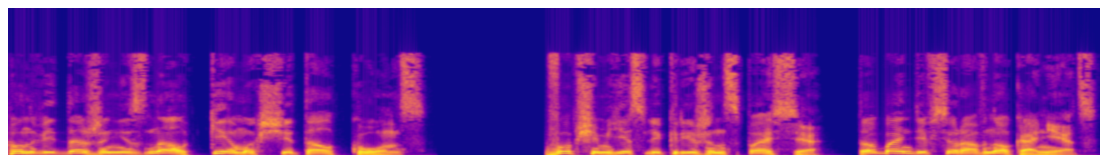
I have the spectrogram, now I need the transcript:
Он ведь даже не знал, кем их считал Кунс. В общем, если Крижин спасся, то банде все равно конец,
